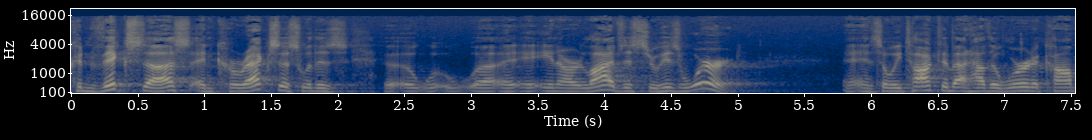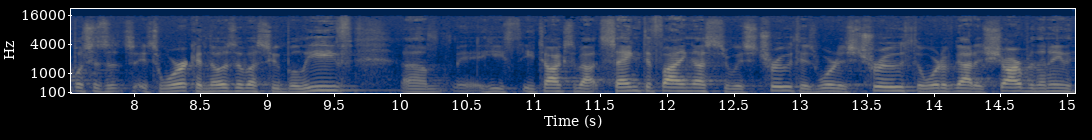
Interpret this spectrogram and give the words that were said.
convicts us and corrects us with his, uh, uh, in our lives is through his word. And so we talked about how the word accomplishes its, its work in those of us who believe. Um, he, he talks about sanctifying us through his truth. His word is truth. The word of God is sharper than any,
